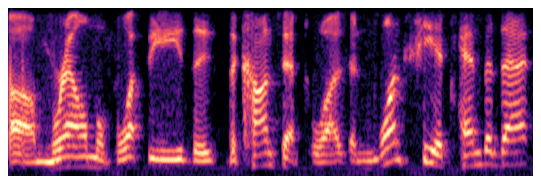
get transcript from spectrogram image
um, realm of what the, the the concept was. And once he attended that,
